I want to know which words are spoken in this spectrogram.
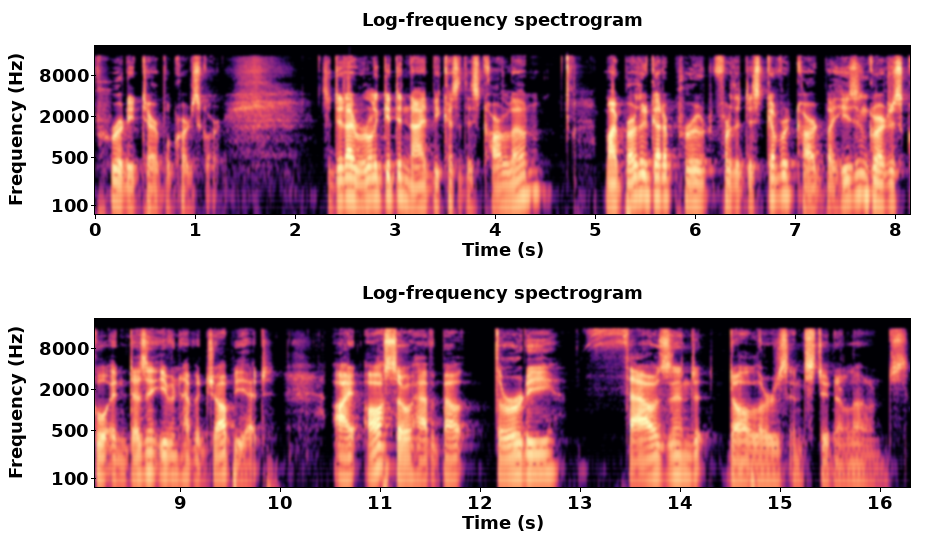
pretty terrible credit score. So, did I really get denied because of this car loan? My brother got approved for the Discover card, but he's in graduate school and doesn't even have a job yet. I also have about $30,000 in student loans.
